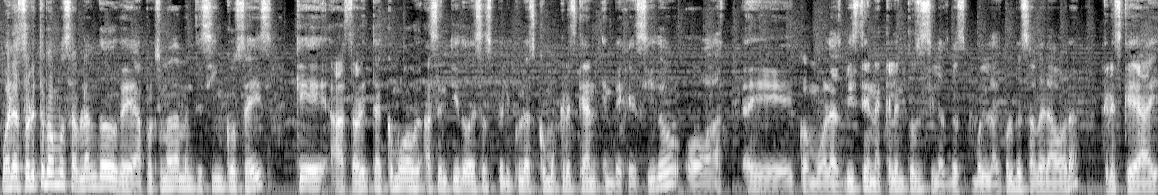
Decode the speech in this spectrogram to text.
Bueno, hasta ahorita vamos hablando de aproximadamente 5 o 6, que hasta ahorita, ¿cómo has sentido esas películas? ¿Cómo crees que han envejecido? ¿O eh, como las viste en aquel entonces y las, ves, las vuelves a ver ahora? ¿Crees que hay,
